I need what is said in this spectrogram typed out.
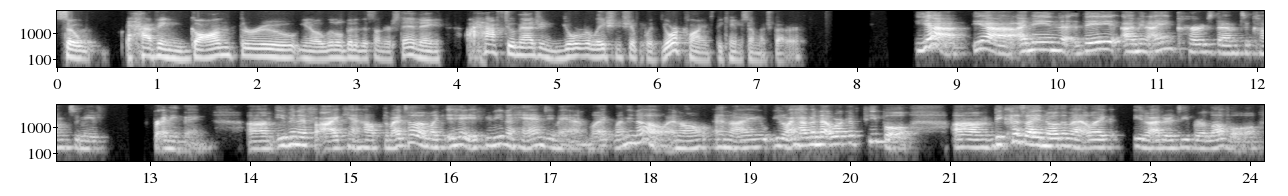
So having gone through, you know, a little bit of this understanding, I have to imagine your relationship with your clients became so much better. Yeah, yeah. I mean, they, I mean, I encourage them to come to me for anything. Um, even if I can't help them, I tell them like, hey, if you need a handyman, like let me know. And I'll and I, you know, I have a network of people um, because I know them at like, you know, at a deeper level.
